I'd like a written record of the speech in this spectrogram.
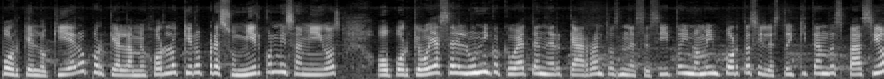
porque lo quiero, porque a lo mejor lo quiero presumir con mis amigos o porque voy a ser el único que voy a tener carro, entonces necesito y no me importa si le estoy quitando espacio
